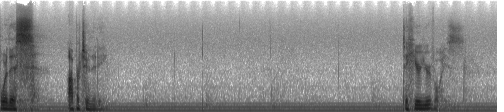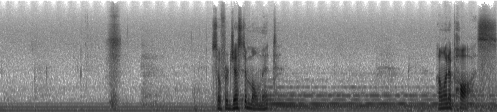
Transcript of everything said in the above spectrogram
for this opportunity. To hear your voice. So, for just a moment, I want to pause.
